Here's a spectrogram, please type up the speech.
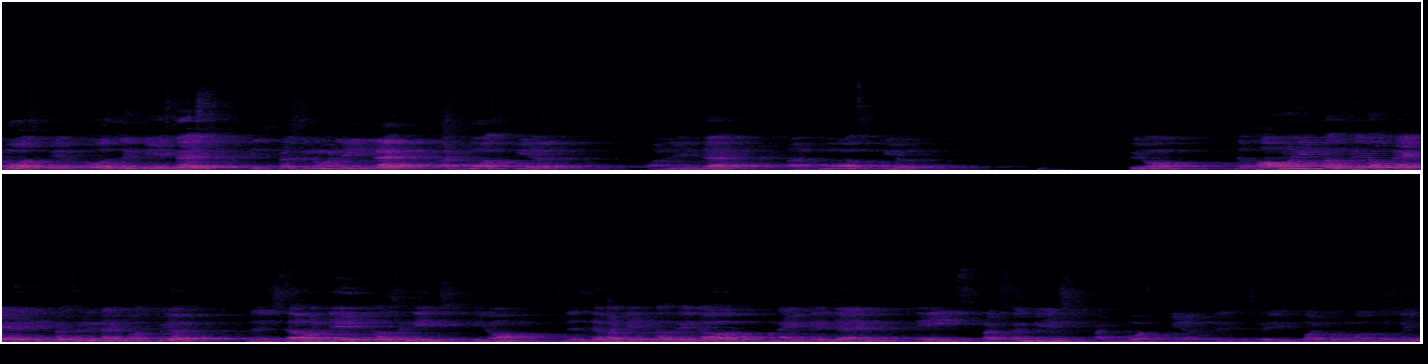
atmosphere. All the gases is present only in the atmosphere. Only in the atmosphere. You know, the how many percent of nitrogen is present in atmosphere? The 78 percentage. You know, the 78 percent of nitrogen is present in atmosphere. This is very important question.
